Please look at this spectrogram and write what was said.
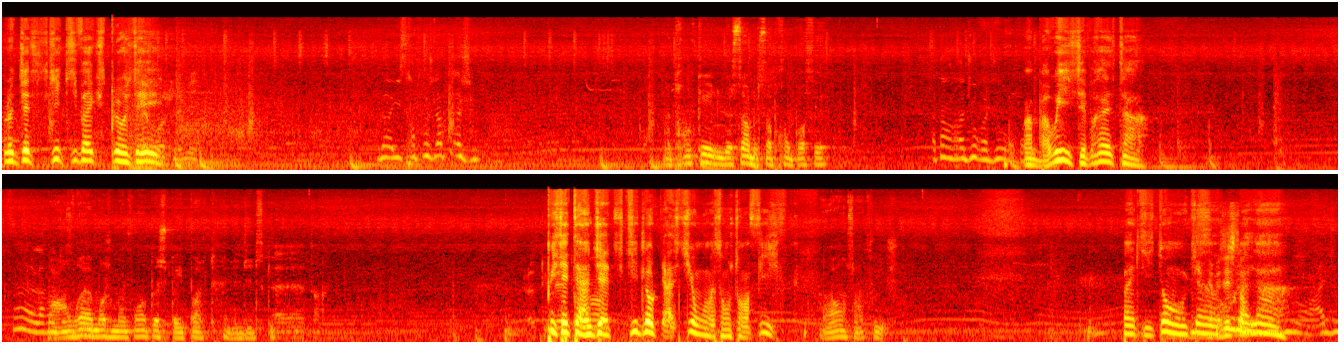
Le jet ski qui va exploser. Là, il se rapproche de la plage. Mais tranquille, le sable, ça prend pas feu. Attends, radio, radio. attends. Ah bah oui, c'est vrai ça. Ah, la Bah, en vrai, moi, je m'en fous un peu, je paye pas le jet ski. Puis c'était un jet ski de location, hein, on s'en fiche. Ouais, on s'en fiche. Bah dis donc, hein, mais c'est oh là ça. là. Radio.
